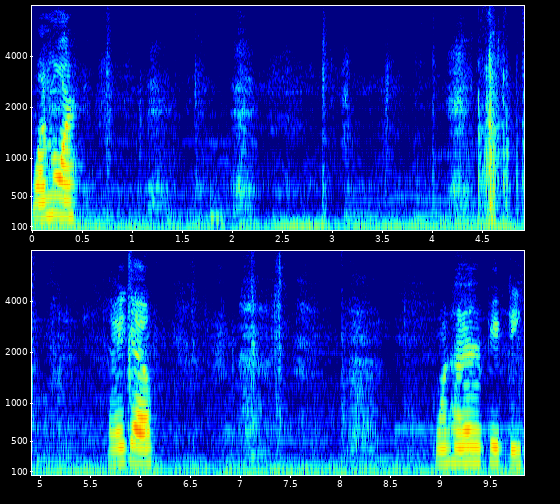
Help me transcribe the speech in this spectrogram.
One more. There you go. 150.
